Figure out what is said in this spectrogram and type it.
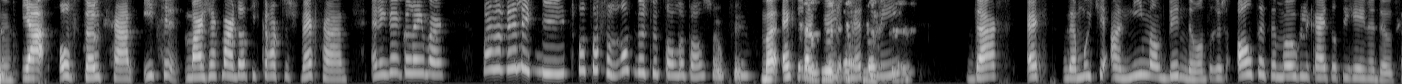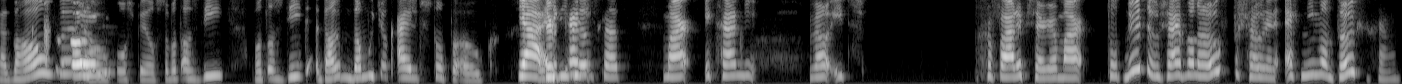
ik. Ja, of doodgaan. Iets in, maar zeg maar dat die karakters weggaan. En ik denk alleen maar, maar dat wil ik niet. Want dan verandert het allemaal zoveel. Maar echt, Ja, bij Grey's Anatomy. Daar, echt, daar moet je aan niemand binden. Want er is altijd de mogelijkheid dat diegene doodgaat. Behalve Oh. de hoofdrolspeelster. Want als die, want als die dan, dan moet je ook eigenlijk stoppen ook. Ja, en die doodgaat... maar ik ga nu wel iets gevaarlijks zeggen. Maar tot nu toe zijn van de hoofdpersonen echt niemand doodgegaan.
